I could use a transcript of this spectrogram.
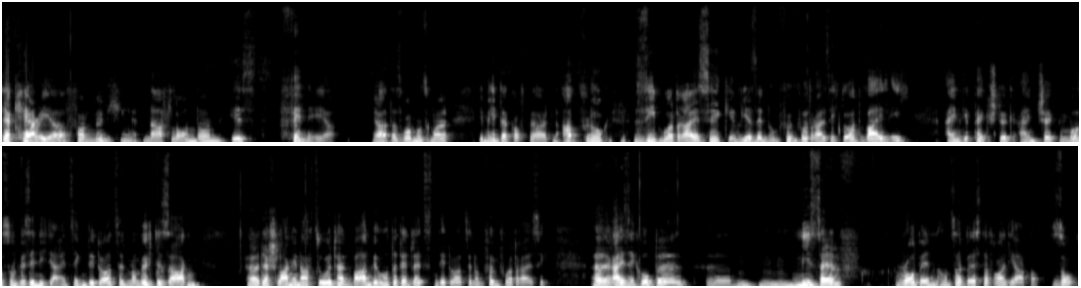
Der Carrier von München nach London ist Finnair. Ja, das wollen wir uns mal im Hinterkopf behalten. Abflug 7.30 Uhr. Wir sind um 5.30 Uhr dort, weil ich ein Gepäckstück einchecken muss. Und wir sind nicht die Einzigen, die dort sind. Man möchte sagen, äh, der Schlange nach zu urteilen, waren wir unter den Letzten, die dort sind, um 5.30 Uhr. Äh, Reisegruppe äh, myself, Robin, unser bester Freund Jakob. So.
